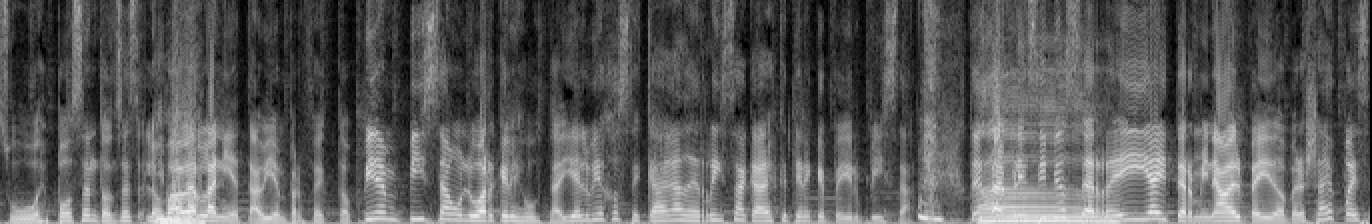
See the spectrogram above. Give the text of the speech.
su esposa, entonces los Y va a ver la nieta, bien, perfecto. Piden pizza a un lugar que les gusta y el viejo se caga de risa cada vez que tiene que pedir pizza. Entonces al Ah. principio se reía y terminaba el pedido, pero ya después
